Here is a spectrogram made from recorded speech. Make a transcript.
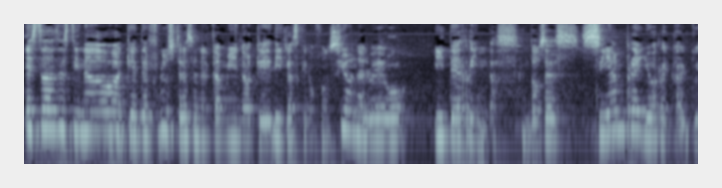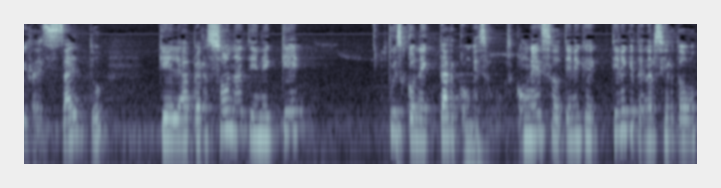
estás destinado a que te frustres en el camino, a que digas que no funciona luego y te rindas. Entonces, siempre yo recalco y resalto que la persona tiene que pues conectar con eso, con eso tiene que, tiene que tener cierto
